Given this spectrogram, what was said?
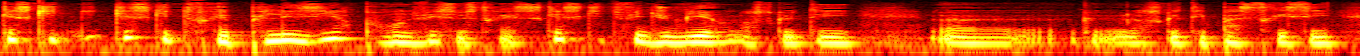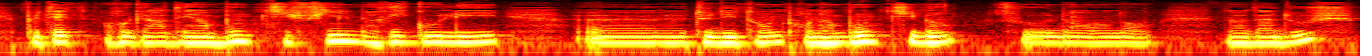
Qu'est-ce qui, qui te ferait plaisir pour enlever ce stress? Qu'est-ce qui te fait du bien lorsque tu euh, lorsque t'es pas stressé? Peut-être regarder un bon petit film, rigoler, euh, te détendre, prendre un bon petit bain sous, dans, dans, dans ta douche,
